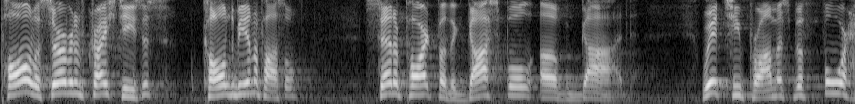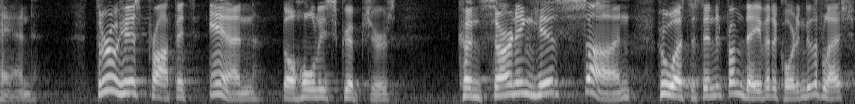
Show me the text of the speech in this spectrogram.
Paul, a servant of Christ Jesus, called to be an apostle, set apart for the gospel of God, which he promised beforehand through his prophets in the Holy Scriptures concerning his Son, who was descended from David according to the flesh,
